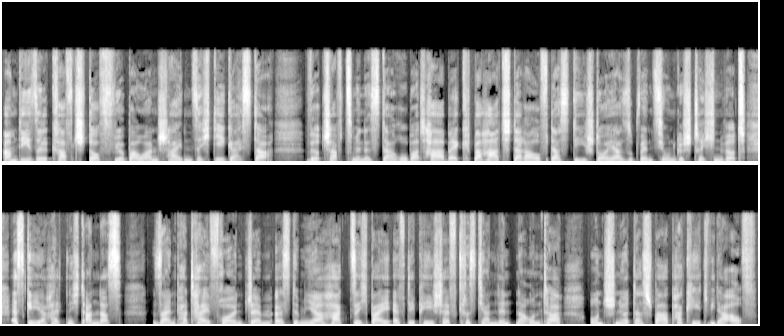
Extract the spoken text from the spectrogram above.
Am Dieselkraftstoff für Bauern scheiden sich die Geister. Wirtschaftsminister Robert Habeck beharrt darauf, dass die Steuersubvention gestrichen wird. Es gehe halt nicht anders. Sein Parteifreund Cem Özdemir hakt sich bei FDP-Chef Christian Lindner unter und schnürt das Sparpaket wieder auf.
